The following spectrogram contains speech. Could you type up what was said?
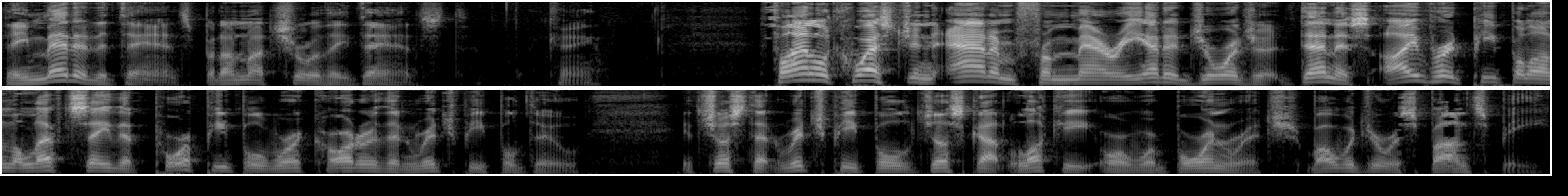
They met at a dance, but I'm not sure they danced. Okay. Final question Adam from Marietta, Georgia. Dennis, I've heard people on the left say that poor people work harder than rich people do. It's just that rich people just got lucky or were born rich. What would your response be?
